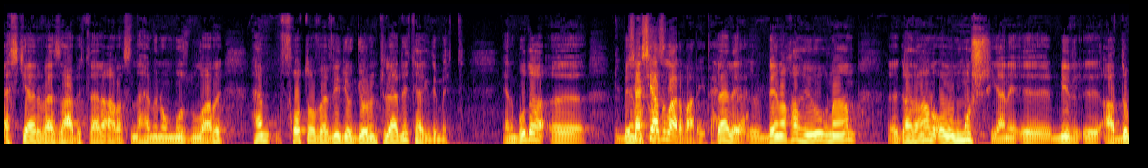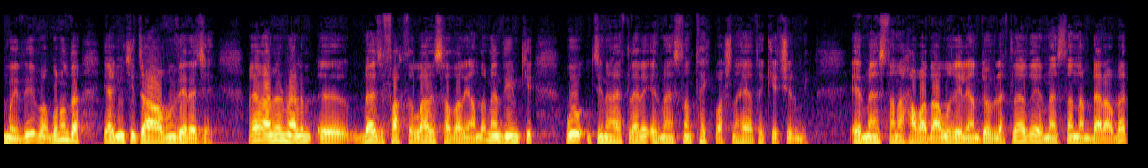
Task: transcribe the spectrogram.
əskər və zabitləri arasında həmin o muzluları həm foto və video görüntülərini təqdim etdi. Yəni bu da e, səs yazıları var idi. Bəli, hətta. beynəlxalq hüquqla e, qadağan olunmuş, yəni e, bir e, addım idi və bunun da yəqin ki cavabını verəcək. Və Əmir müəllim e, bəzi faktorları sadalayanda mən deyim ki, bu cinayətləri Ermənistan tək başına həyata keçirməyib. Ermənistana havadarlıq edən dövlətlər də Ermənistanla bərabər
